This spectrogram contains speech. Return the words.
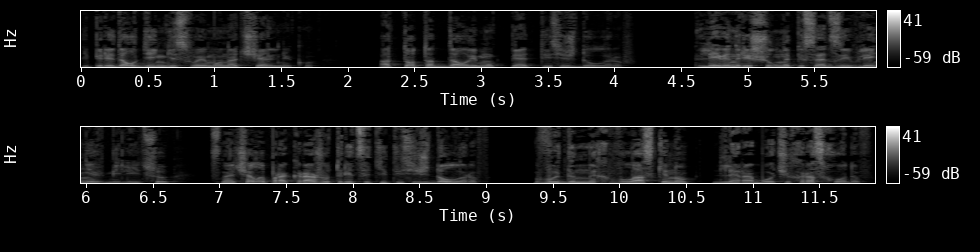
и передал деньги своему начальнику, а тот отдал ему 5 тысяч долларов. Левин решил написать заявление в милицию сначала про кражу 30 тысяч долларов, выданных Власкину для рабочих расходов.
